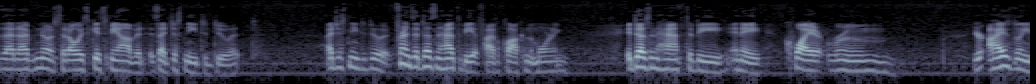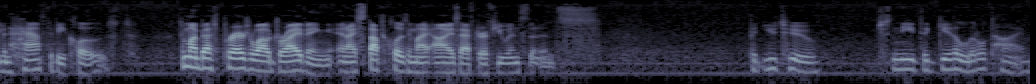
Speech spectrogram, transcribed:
that I've noticed that always gets me out of it is I just need to do it. I just need to do it. Friends, it doesn't have to be at 5 o'clock in the morning. It doesn't have to be in a quiet room. Your eyes don't even have to be closed. Some of my best prayers are while driving, and I stopped closing my eyes after a few incidents. But you too just need to get a little time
